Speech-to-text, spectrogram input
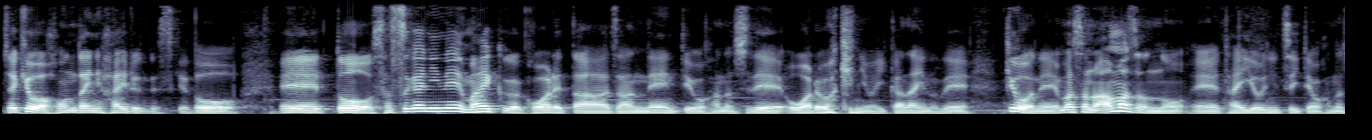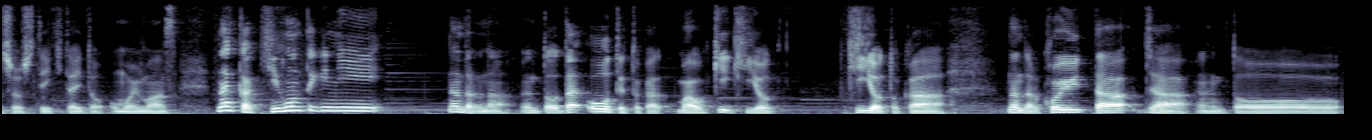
じゃあ今日は本題に入るんですけどえー、っとさすがにねマイクが壊れた残念っていうお話で終わるわけにはいかないので今日はねまあその Amazon の、えー、対応についてお話をしていきたいと思いますなんか基本的になんだろうな、うんと、大手とか、まあ、大きい企業企業とかなんだろうこういったじゃあ、うんと、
